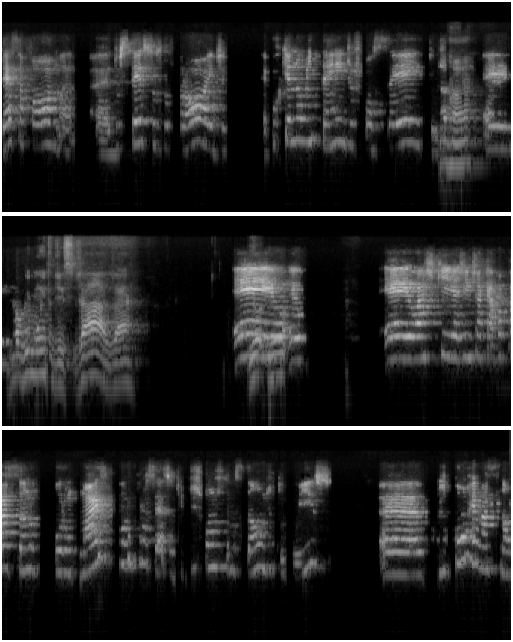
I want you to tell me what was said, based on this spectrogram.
dessa forma, é, dos textos do Freud, é porque não entende os conceitos. Uhum. É, já ouvi muito disso, já, já. É, eu, eu, eu, é, eu acho que a gente acaba passando por um, mais por um processo de desconstrução de tudo isso, é, e com relação,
